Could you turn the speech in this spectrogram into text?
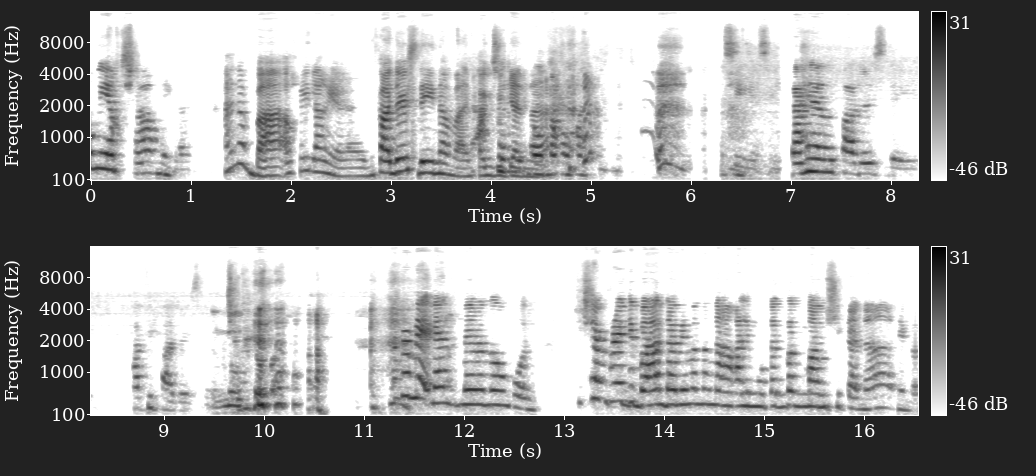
Umiyak siya, oh my God. Ano ba? Okay lang yan. Father's Day naman, pagbigyan na. Sige, sige. Dahil Father's Day, Happy Father's Day. Pa. Siyempre, may, may, meron akong code. Siyempre, di ba, ang dami mo nang nakakalimutan pag momshi ka na, di ba?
